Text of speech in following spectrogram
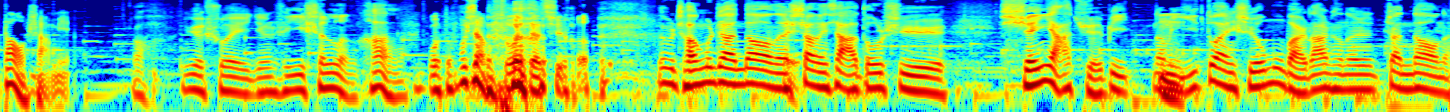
道上面。啊，越说已经是一身冷汗了，我都不想说下去了。那么长空栈道呢，上下都是悬崖绝壁。那么嗯一段是由木板搭成的栈道呢，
